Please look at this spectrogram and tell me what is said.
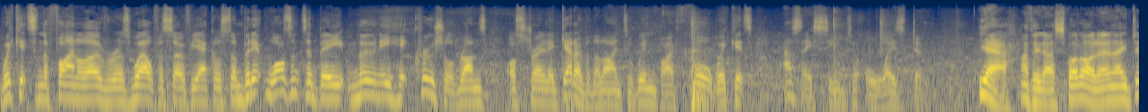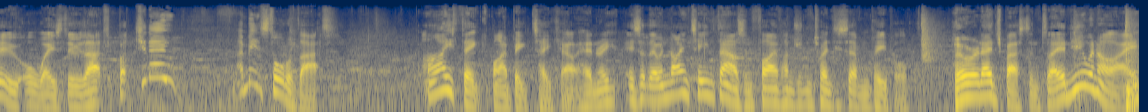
Wickets in the final over as well for Sophie Ecclestone, but it wasn't to be. Mooney hit crucial runs. Australia get over the line to win by four wickets, as they seem to always do. Yeah, I think that's spot on, and they do always do that. But you know, amidst all of that, I think my big takeout, Henry, is that there were 19,527 people who were at Edgbaston today, and you and I,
